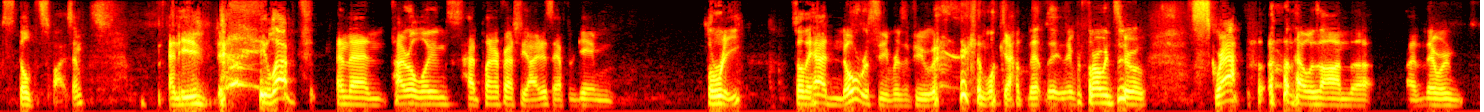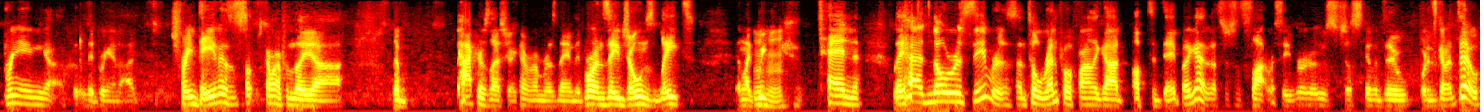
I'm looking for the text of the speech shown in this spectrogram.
still despise him. And he he left, and then Tyrell Williams had plantar fasciitis after game three, so they had no receivers. If you can look at that, they, they were throwing to scrap that was on the. Uh, they were bringing. Uh, they bring in uh, Trey Davis coming from the uh, the Packers last year. I can't remember his name. They brought in Zay Jones late in like week Mhm. 10. They had no receivers until Renfro finally got up to date. But again, that's just a slot receiver who's just going to do what he's going to do.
